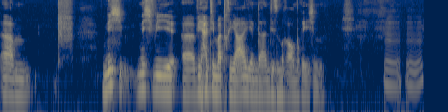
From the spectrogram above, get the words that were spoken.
ähm, nicht, nicht wie, äh, wie halt die Materialien da in diesem Raum riechen. Hm, hm.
